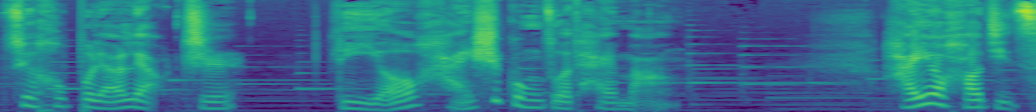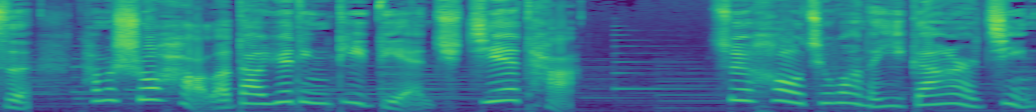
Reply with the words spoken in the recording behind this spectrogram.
最后不了了之，理由还是工作太忙。还有好几次，他们说好了到约定地点去接他，最后却忘得一干二净。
